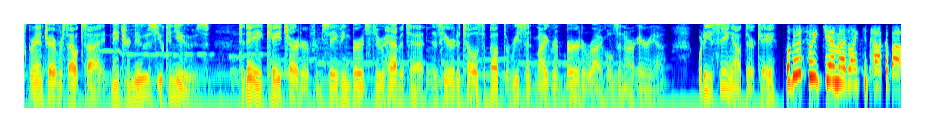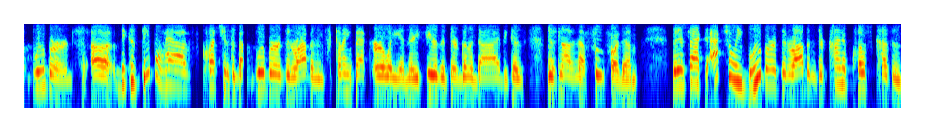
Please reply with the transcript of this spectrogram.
is Grand Traverse Outside, nature news you can use. Today, Kay Charter from Saving Birds Through Habitat is here to tell us about the recent migrant bird arrivals in our area. What are you seeing out there, Kay? Well, this week, Jim, I'd like to talk about bluebirds uh, because people have questions about bluebirds and robins coming back early and they fear that they're going to die because there's not enough food for them. But in fact, actually, bluebirds and robins are kind of close cousins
